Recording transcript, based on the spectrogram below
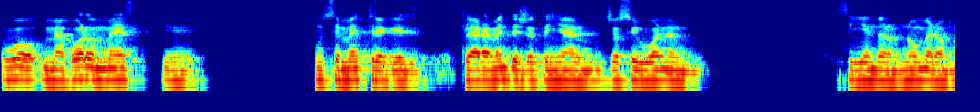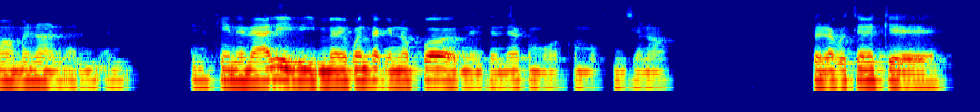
hubo, me acuerdo un mes, un semestre que claramente yo tenía, yo soy bueno siguiendo los números más o menos en, en general y, y, me doy cuenta que no puedo entender cómo, cómo funcionó pero la cuestión es que,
